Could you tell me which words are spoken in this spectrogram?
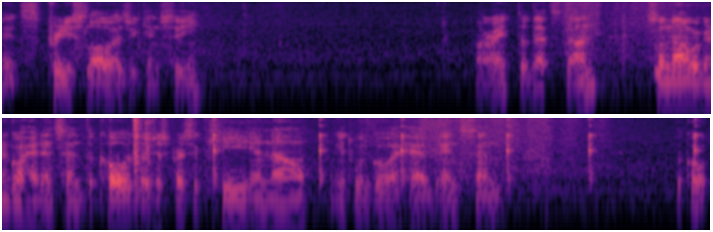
It's pretty slow as you can see. Alright, so that's done. So now we're going to go ahead and send the code. So just press a key and now it will go ahead and send the code.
